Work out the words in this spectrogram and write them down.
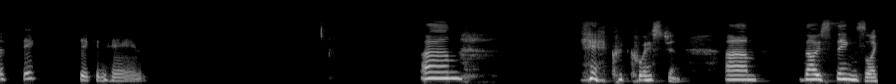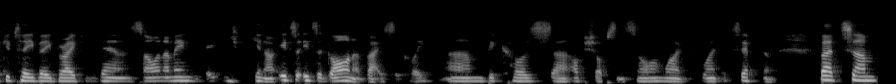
affect secondhand? Um, yeah, good question. Um, those things like your TV breaking down and so on. I mean, you know, it's it's a goner basically um, because uh, op shops and so on won't won't accept them. But um,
